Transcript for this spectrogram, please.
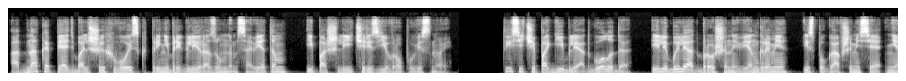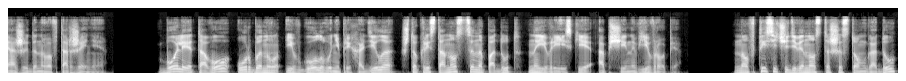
Однако пять больших войск пренебрегли разумным советом и пошли через Европу весной. Тысячи погибли от голода или были отброшены венграми, испугавшимися неожиданного вторжения. Более того, Урбану и в голову не приходило, что крестоносцы нападут на еврейские общины в Европе. Но в 1096 году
